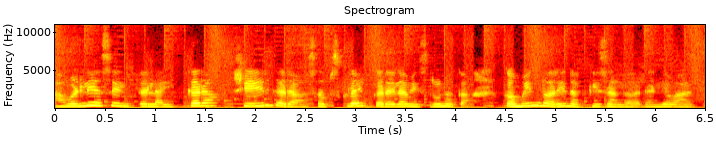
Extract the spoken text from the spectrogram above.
आवडली असेल तर लाईक करा शेअर करा सबस्क्राईब करायला विसरू नका. कमेंटद्वारे नक्की सांगा. धन्यवाद.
